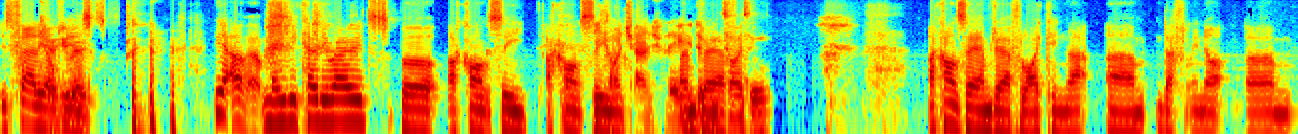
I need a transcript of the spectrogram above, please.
it's fairly Cody obvious. yeah, uh, maybe Cody Rhodes, but I can't see. I can't see. He can't challenge for the. AEW title. I can't say MJF liking that. Um, definitely not. Um,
